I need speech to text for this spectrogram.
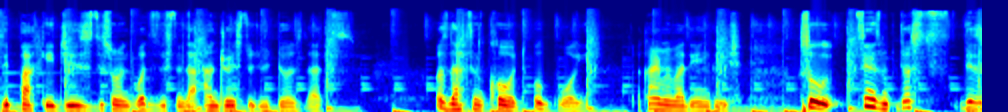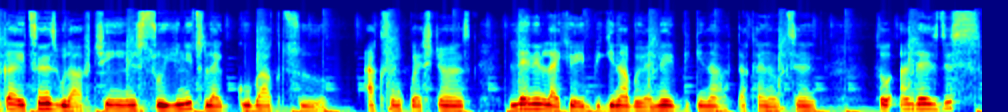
the packages. This one, what is this thing that Android Studio does? That what's that thing called? Oh boy, I can't remember the English. So things just basically things will have changed. So you need to like go back to asking questions, learning like you're a beginner but you're not a beginner, that kind of thing. So and there's this.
